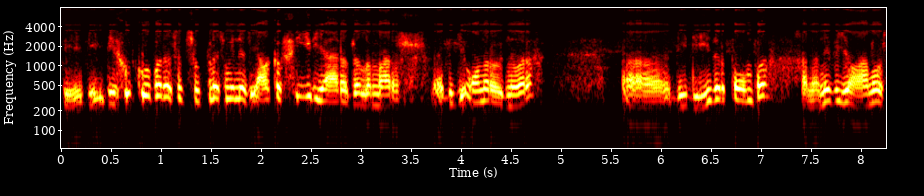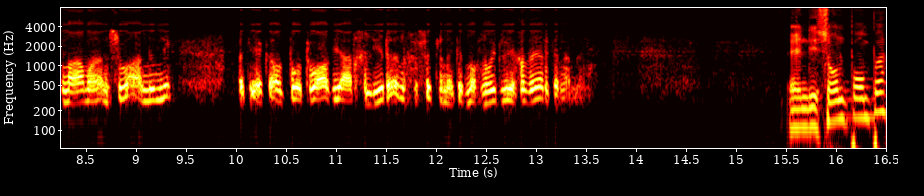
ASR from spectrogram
die die, die goedkoper is dit so plus minus elke 4 jaar dat hulle maar 'n bietjie onderhoud nodig. Uh die dierder pompe gaan dan nie vir jou handelsname en so aandoen nie. Wat ek al tot 12 jaar gelede ingesit en ek het nog nooit weer gewerk aan hulle. En die sonpompe?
